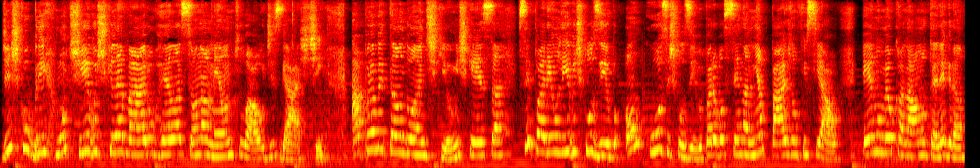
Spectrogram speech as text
descobrir motivos que levaram o relacionamento ao desgaste. Aproveitando antes que eu me esqueça, separei um livro exclusivo ou um curso exclusivo para você na minha página oficial e no meu canal no Telegram.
